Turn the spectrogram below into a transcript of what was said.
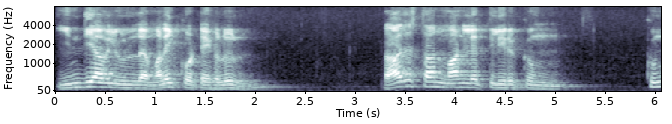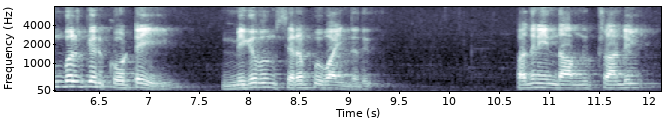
இந்தியாவில் உள்ள மலைக்கோட்டைகளுள் ராஜஸ்தான் மாநிலத்தில் இருக்கும் கும்பல்கர் கோட்டை மிகவும் சிறப்பு வாய்ந்தது. பதினைந்தாம் நூற்றாண்டில்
